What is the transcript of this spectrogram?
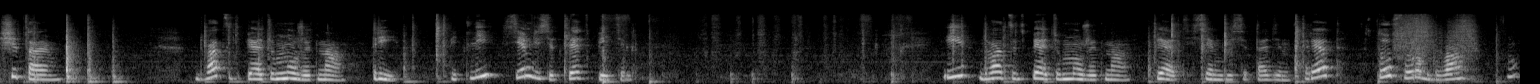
Считаем. 25 умножить на 3 петли, 75 петель. И 25 умножить на 5, 71 ряд, 142, ну,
